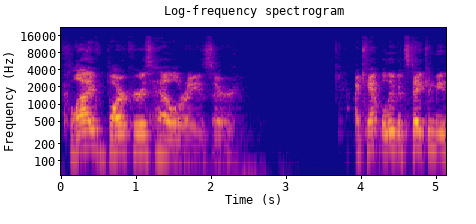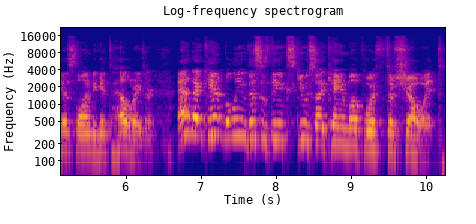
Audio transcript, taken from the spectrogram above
Clive Barker's Hellraiser. I can't believe it's taken me this long to get to Hellraiser. And I can't believe this is the excuse I came up with to show it.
